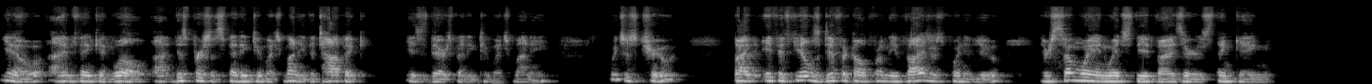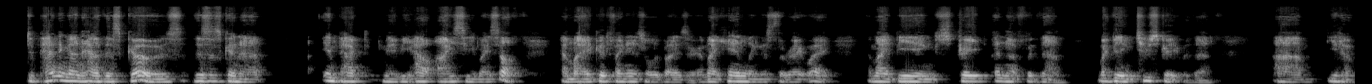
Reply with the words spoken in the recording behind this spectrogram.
you know, I'm thinking, well, uh, this person's spending too much money. The topic is they're spending too much money, which is true. But if it feels difficult from the advisor's point of view, there's some way in which the advisor is thinking, depending on how this goes, this is going to impact maybe how I see myself. Am I a good financial advisor? Am I handling this the right way? Am I being straight enough with them? Am I being too straight with them? Um, you know,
